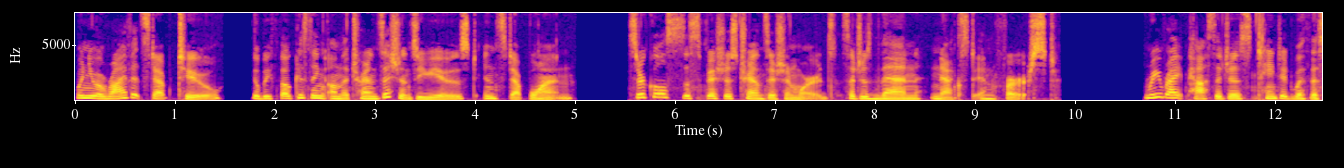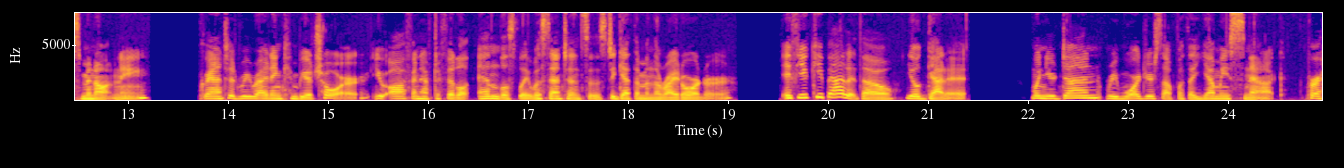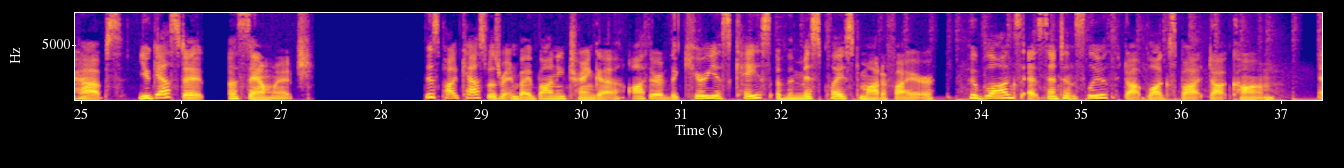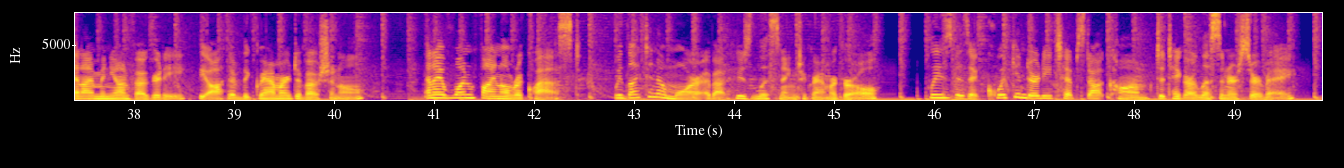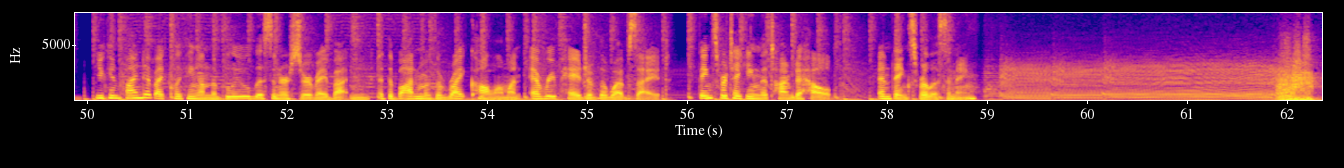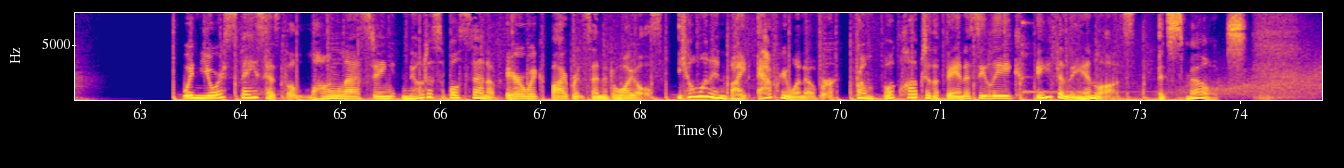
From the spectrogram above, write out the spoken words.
When you arrive at step two, you'll be focusing on the transitions you used in step one. Circle suspicious transition words, such as then, next, and first. Rewrite passages tainted with this monotony, Granted, rewriting can be a chore. You often have to fiddle endlessly with sentences to get them in the right order. If you keep at it, though, you'll get it. When you're done, reward yourself with a yummy snack. Perhaps, you guessed it, a sandwich. This podcast was written by Bonnie Trenga, author of The Curious Case of the Misplaced Modifier, who blogs at sentencesleuth.blogspot.com. And I'm Mignon Fogarty, the author of The Grammar Devotional. And I have one final request. We'd like to know more about who's listening to Grammar Girl. Please visit quickanddirtytips.com to take our listener survey. You can find it by clicking on the blue listener survey button at the bottom of the right column on every page of the website. Thanks for taking the time to help, and thanks for listening. When your space has the long lasting, noticeable scent of Airwick Vibrant Scented Oils, you'll want to invite everyone over, from book club to the fantasy league, even the in laws. It smells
